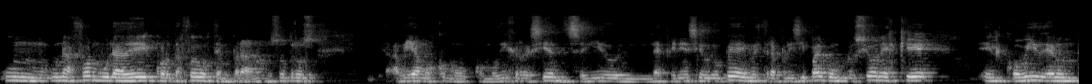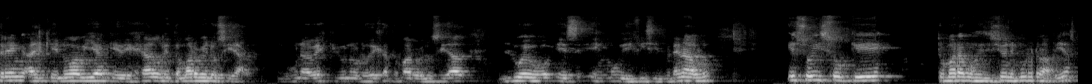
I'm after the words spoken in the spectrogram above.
una fórmula de cortafuegos tempranos. Nosotros habíamos, como, como dije recién, seguido la experiencia europea y nuestra principal conclusión es que el COVID era un tren al que no había que dejarle tomar velocidad. Una vez que uno lo deja tomar velocidad, luego es muy difícil frenarlo. Eso hizo que tomáramos decisiones muy rápidas.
